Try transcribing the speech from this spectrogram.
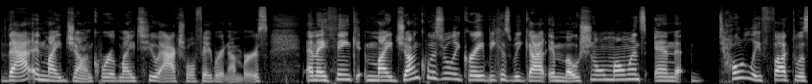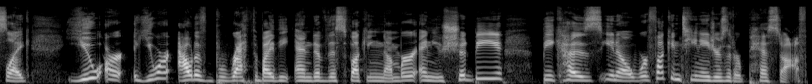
That and my junk were my two actual favorite numbers. And i think my junk was really great because we got emotional moments and totally fucked was like you are you are out of breath by the end of this fucking number and you should be because you know we're fucking teenagers that are pissed off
